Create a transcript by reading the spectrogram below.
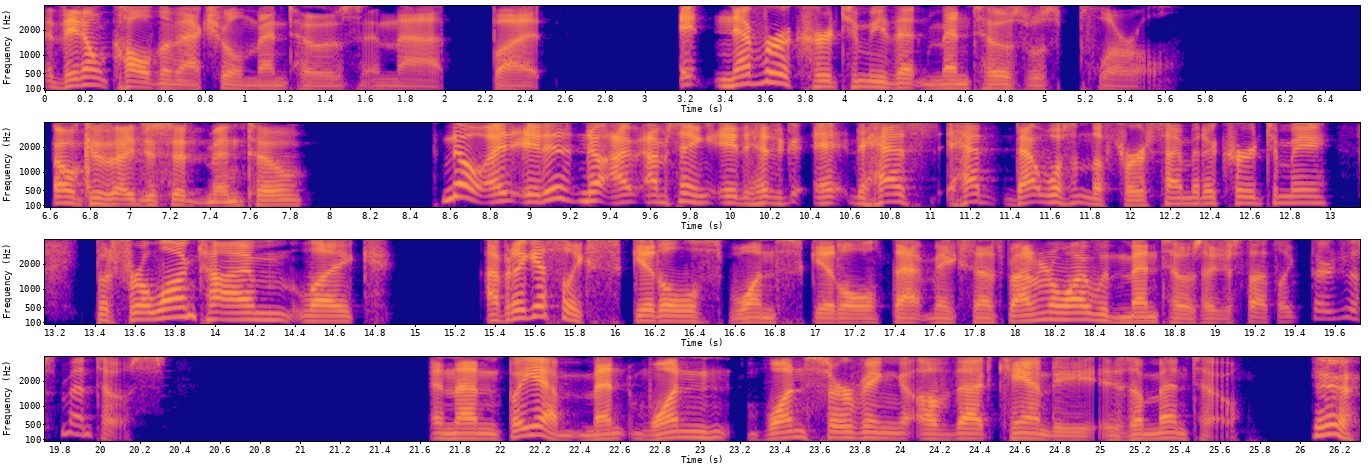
they don't call them actual Mentos in that, but it never occurred to me that Mentos was plural. Oh, because I just said Mento. No, it, it is. No, I, I'm saying it had. It has had. That wasn't the first time it occurred to me, but for a long time, like, uh, but I guess like Skittles, one Skittle, that makes sense. But I don't know why with Mentos, I just thought like they're just Mentos. And then, but yeah, men, one one serving of that candy is a Mento, Yeah.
